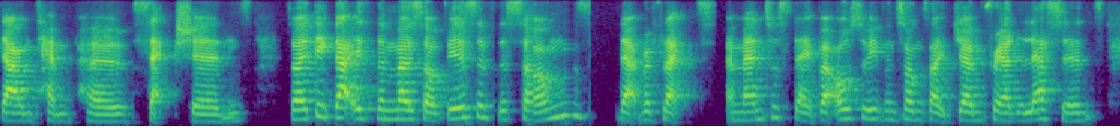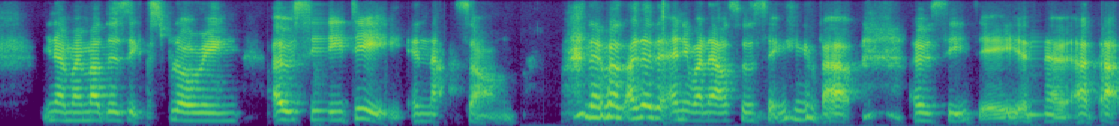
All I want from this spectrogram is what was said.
down tempo sections. So I think that is the most obvious of the songs that reflect a mental state, but also even songs like Germ Free Adolescence. You know, my mother's exploring OCD in that song. I don't anyone else was singing about OCD, you know, at that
